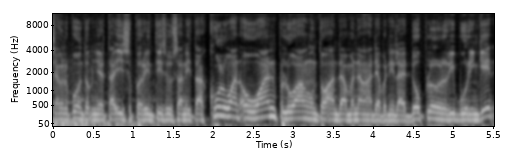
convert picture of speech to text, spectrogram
Jangan lupa untuk menyertai Superintis Susanita Cool 101 peluang untuk anda menang hadiah bernilai RM20,000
